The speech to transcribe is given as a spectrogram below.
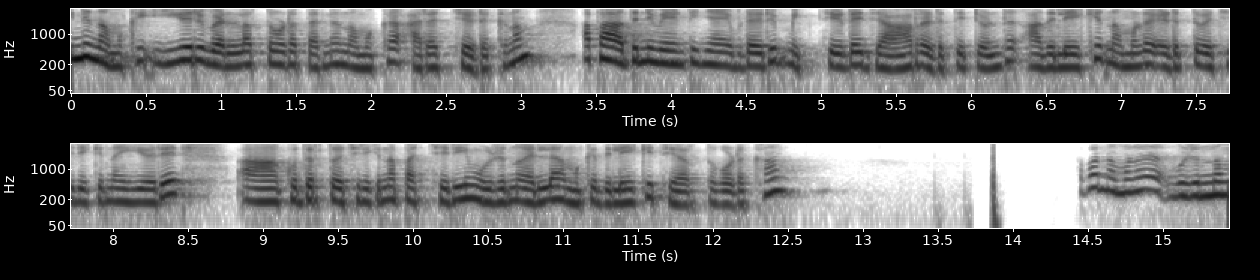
ഇനി നമുക്ക് ഈ ഒരു വെള്ളത്തോടെ തന്നെ നമുക്ക് അരച്ചെടുക്കണം. അപ്പോൾ അതിന് വേണ്ടി ഞാൻ ഇവിടെ ഒരു മിക്സിയുടെ ജാർ എടുത്തിട്ടുണ്ട്. അതിലേക്ക് നമ്മൾ എടുത്തു വച്ചിരിക്കുന്ന ഈ ഒരു കുതിർത്ത് വച്ചിരിക്കുന്ന പച്ചരിയും ഉഴുന്നും എല്ലാം നമുക്ക് ഇതിലേക്ക് ചേർത്ത് കൊടുക്കാം. അപ്പോൾ നമ്മൾ ഉഴുന്നും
